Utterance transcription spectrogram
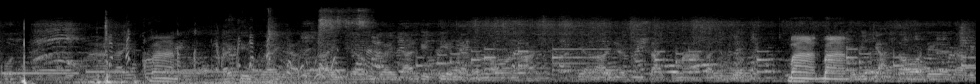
ពុតមកដែរបាទហើយគេវែងអាខ្សែច្រើនវែងដែរគេទាញតែតំណឡើងគេឲ្យនៅខ្សែស្មាខ្សែជពុតបាទបាទគេចាក់តទៀតដល់គេ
